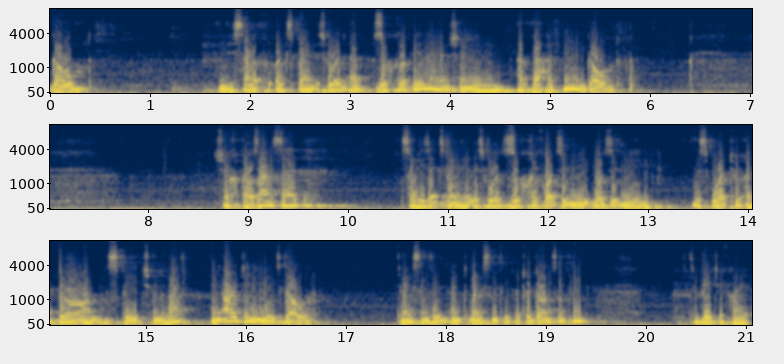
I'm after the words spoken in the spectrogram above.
gold. And the Salaf explained this word, uh, zukhruf they mention al-dhahab, gold. Sheikh Fawzan said, so he's explaining here this word zukhruf, what does it mean, what does it mean? This word to adorn speech and the like. In origin it means gold. To make something, and to make something, or to adorn something, to beautify it.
